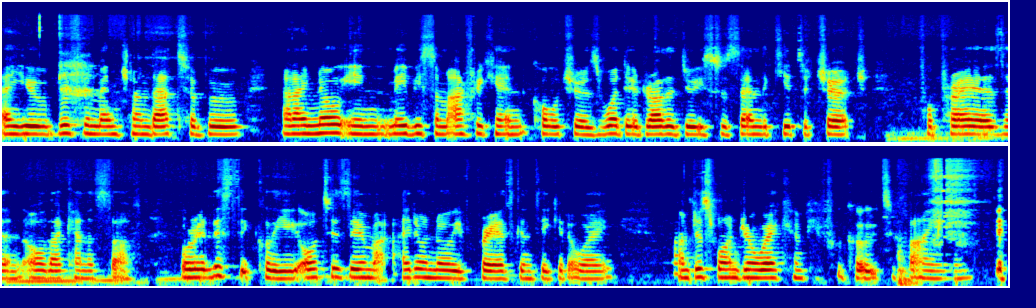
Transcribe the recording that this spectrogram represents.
And you briefly mentioned that taboo and I know in maybe some African cultures, what they'd rather do is to send the kid to church for prayers and all that kind of stuff. But realistically, autism, I don't know if prayers can take it away. I'm just wondering where can people go to find?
